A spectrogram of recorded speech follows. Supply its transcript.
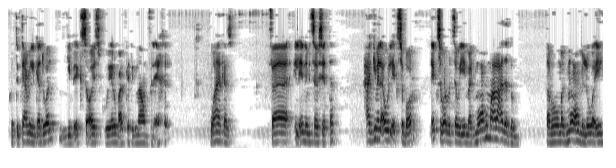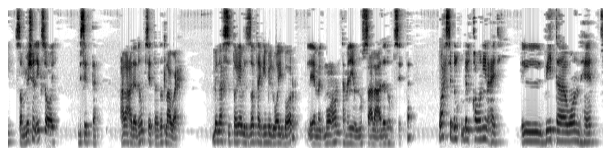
كنت بتعمل جدول تجيب xi square وبعد كده تجمعهم في الآخر. وهكذا. فال n بتساوي 6 هتجيب الأول x bar x bar بتساوي إيه؟ مجموعهم على عددهم. طب هو مجموعهم اللي هو إيه؟ سمشن إكس اي ب 6 على عددهم 6 هتطلع واحد. بنفس الطريقة بالظبط هجيب ال y bar اللي هي مجموعهم 8 ونص على عددهم 6 وأحسب الق- بالقوانين عادي. البيتا 1 hat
